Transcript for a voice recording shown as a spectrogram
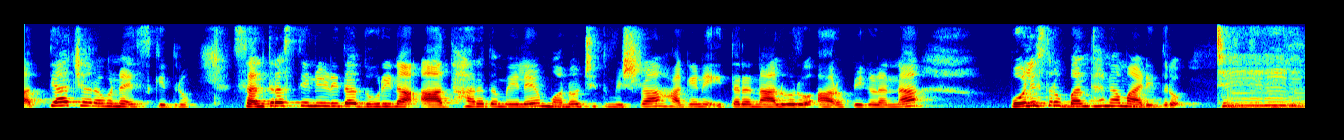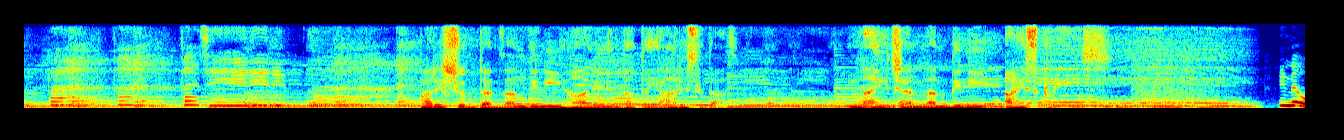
ಅತ್ಯಾಚಾರವನ್ನು ಎಸಗಿದ್ರು. ಸಂತ್ರಸ್ತೆ ನೀಡಿದ ದೂರಿನ ಆಧಾರದ ಮೇಲೆ ಮನೋಜಿತ್ ಮಿಶ್ರಾ ಹಾಗೆಯೇ ಇತರ ನಾಲ್ವರು ಆರೋಪಿಗಳನ್ನ ಪೊಲೀಸರು ಬಂಧನ ಮಾಡಿದ್ರು. ಪರಿಶುದ್ಧ ನಂದಿನಿ ಹಾಲಿನಿಂದ ತಯಾರಿಸಿದ ನೈಜ ನಂದಿನಿ ಐಸ್ ಕ್ರೀಮ್ ಇನ್ನು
